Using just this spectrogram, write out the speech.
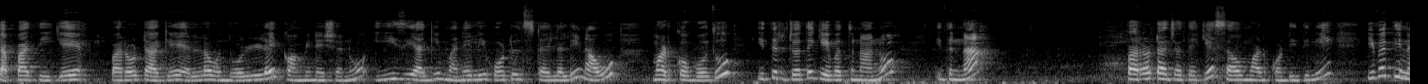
ಚಪಾತಿಗೆ, ಪರೋಟಾಗೆ ಎಲ್ಲ ಒಂದು ಒಳ್ಳೆ ಕಾಂಬಿನೇಷನು ಈಸಿಯಾಗಿ ಮನೇಲಿ ಹೋಟೆಲ್ ಸ್ಟೈಲಲ್ಲಿ ನಾವು ಮಾಡ್ಕೋಬೋದು. ಇದ್ರ ಜೊತೆಗೆ ಇವತ್ತು ನಾನು ಇದನ್ನು ಪರೋಟ ಜೊತೆಗೆ ಸರ್ವ್ ಮಾಡ್ಕೊಂಡಿದ್ದೀನಿ. ಇವತ್ತಿನ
